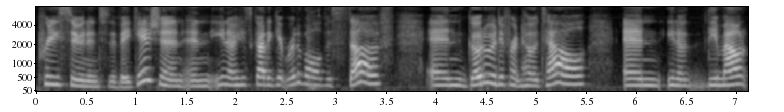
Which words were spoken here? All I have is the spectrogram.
pretty soon into the vacation, and you know he's got to get rid of all of his stuff and go to a different hotel, and you know the amount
